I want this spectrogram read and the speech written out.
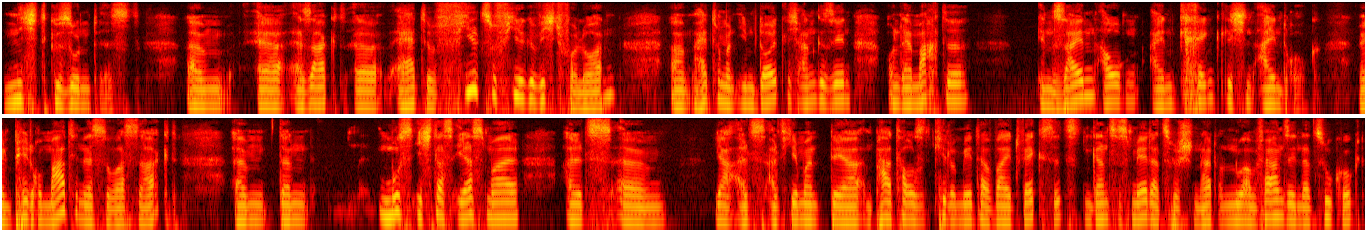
nicht gesund ist. Ähm, er, er sagt, äh, er hätte viel zu viel Gewicht verloren, ähm, hätte man ihm deutlich angesehen und er machte in seinen Augen einen kränklichen Eindruck wenn Pedro Martinez sowas sagt, ähm, dann muss ich das erstmal als ähm, ja, als, als jemand, der ein paar tausend Kilometer weit weg sitzt, ein ganzes Meer dazwischen hat und nur am Fernsehen dazu guckt,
